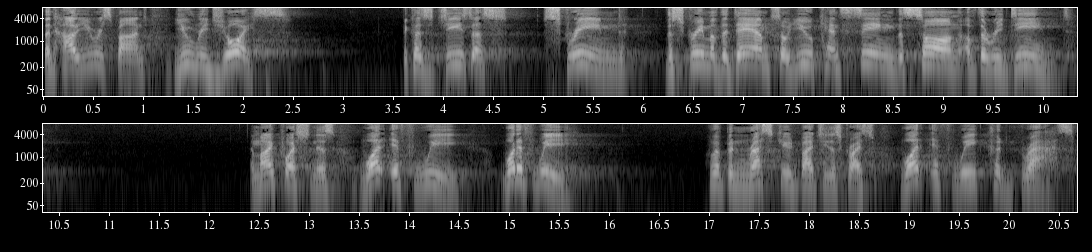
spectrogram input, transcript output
Then how do you respond? You rejoice because Jesus screamed the scream of the damned so you can sing the song of the redeemed. And my question is what if we, what if we, who have been rescued by Jesus Christ, what if we could grasp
